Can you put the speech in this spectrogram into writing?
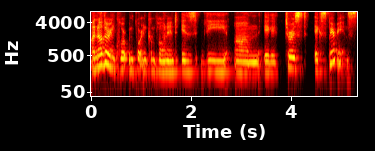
Another important component is the um, tourist experience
